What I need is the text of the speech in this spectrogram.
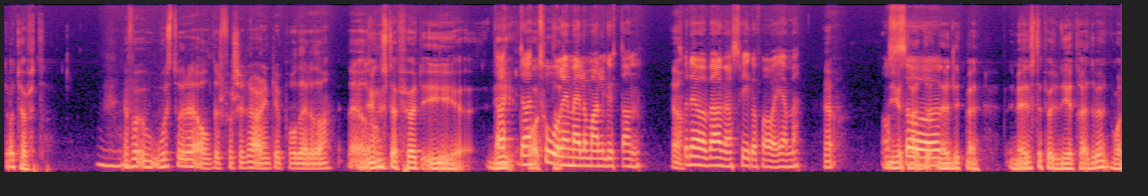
det var tøft. Ja, for hvor store aldersforskjeller er det egentlig på dere da? Det er, Den altså- yngste er født i eh, Det er, det er to år imellom alle guttene. Ja. Så det var hver gang svigerfar var hjemme. Ja. Og 39, nei, litt mer. Den eldste fødte født i 39, nummer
